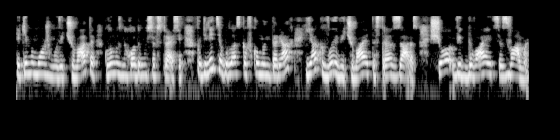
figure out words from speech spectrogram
які ми можемо відчувати, коли ми знаходимося в стресі. Поділіться, будь ласка, в коментарях, як ви відчуваєте стрес зараз, що відбувається з вами.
